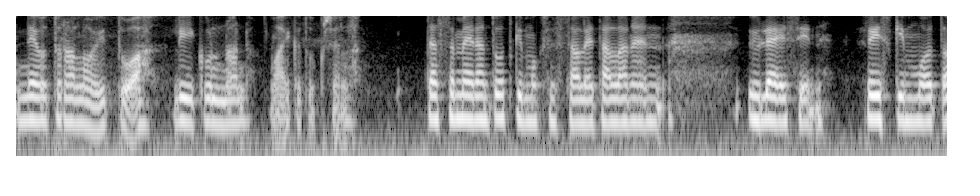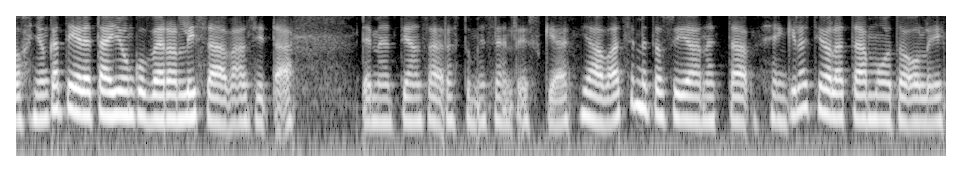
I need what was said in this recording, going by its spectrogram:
neutraloitua liikunnan vaikutuksella. Tässä meidän tutkimuksessa oli tällainen yleisin riskimuoto, jonka tiedetään jonkun verran lisäävän sitä dementian sairastumisen riskiä. Ja havaitsimme tosiaan, että henkilöt, joilla tämä muoto oli,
